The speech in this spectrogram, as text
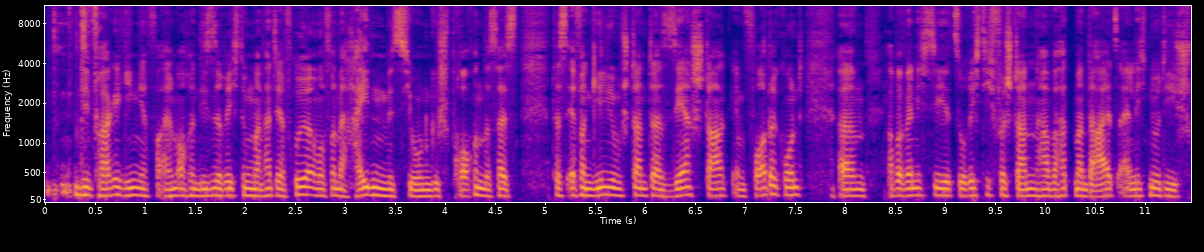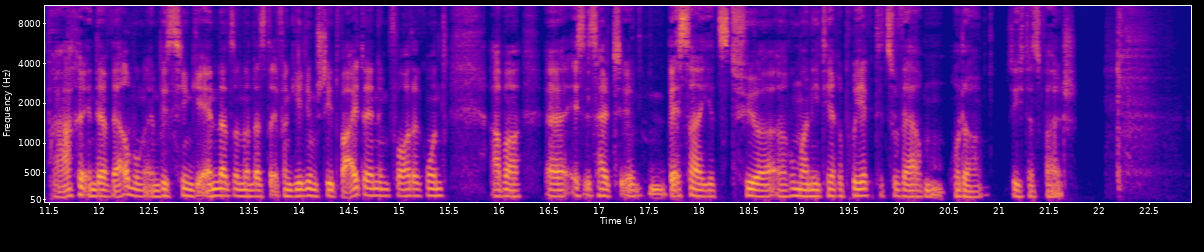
Die Frage ging ja vor allem auch in diese Richtung. Man hat ja früher immer von der Heidenmission gesprochen. Das heißt, das Evangelium stand da sehr stark im Vordergrund. Ähm, aber wenn ich Sie jetzt so richtig verstanden habe, hat man da jetzt eigentlich nur die Sprache in der Werbung ein bisschen geändert, sondern das Evangelium steht weiterhin im Vordergrund. Aber äh, es ist halt äh, besser jetzt für äh, humanitäre Projekte zu werben. Oder sehe ich das falsch?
